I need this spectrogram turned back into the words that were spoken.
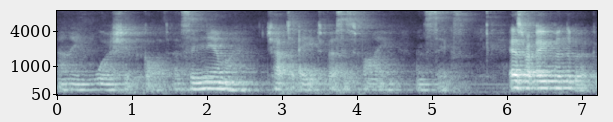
and they worship God. And so Nehemiah chapter 8, verses 5 and 6. Ezra opened the book.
